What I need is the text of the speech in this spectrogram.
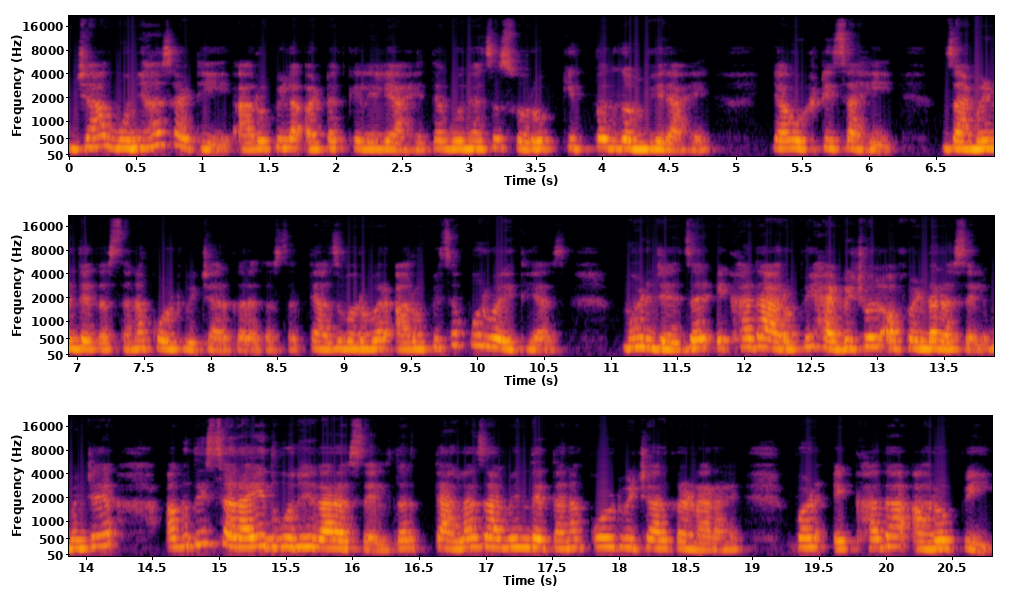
ज्या गुन्ह्यासाठी आरोपीला अटक केलेली आहे त्या गुन्ह्याचं स्वरूप कितपत गंभीर आहे या गोष्टीचाही जामीन देत असताना कोर्ट विचार करत असतात त्याचबरोबर आरोपीचा पूर्व इतिहास. म्हणजे जर एखादा आरोपी हॅबिच्युअल ऑफेंडर असेल म्हणजे अगदी सराईत गुन्हेगार असेल तर त्याला जामीन देताना कोर्ट विचार करणार आहे. पण एखादा आरोपी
